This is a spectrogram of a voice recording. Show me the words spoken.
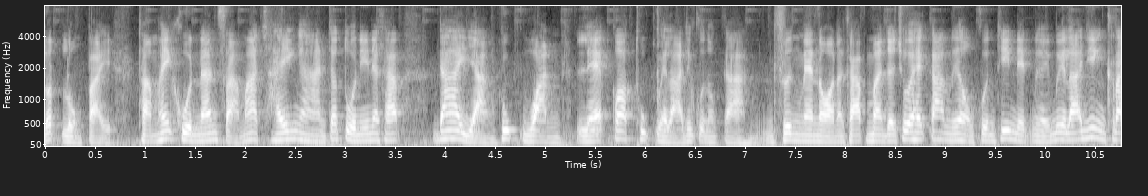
ลดลงไปทำให้คุณนั้นสามารถใช้งานเจ้าตัวนี้นะครับได้อย่างทุกวันและก็ทุกเวลาที่คุณต้องการ ซึ่งแน่นอนนะครับ มันจะช่วยให้กล้ามเนื้อของคุณที่เหน็ดเหนื่อยเมื่อยล้ายิ่งใคร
